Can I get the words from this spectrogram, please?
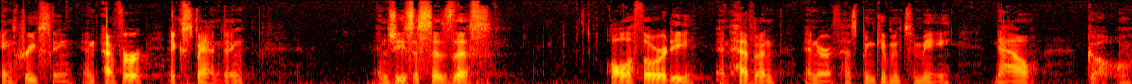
increasing and ever expanding. And Jesus says this All authority in heaven and earth has been given to me. Now go.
